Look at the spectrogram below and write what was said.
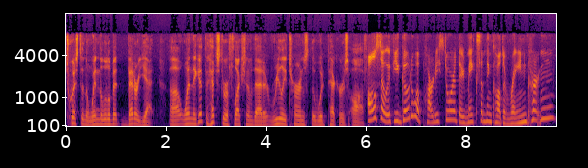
twist in the wind a little bit, better yet. Uh, when they get to hits the reflection of that, it really turns the woodpeckers off. Also, if you go to a party store, they make something called a rain curtain,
